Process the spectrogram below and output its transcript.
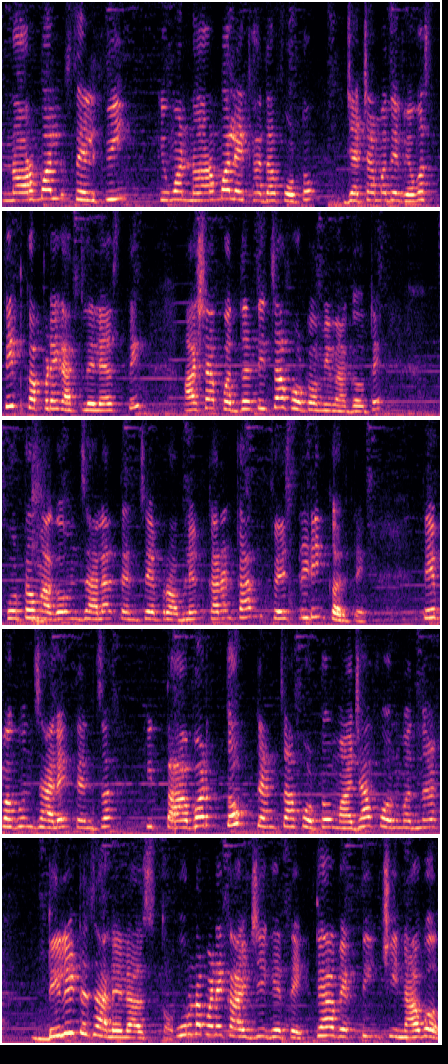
नॉर्मल सेल्फी किंवा नॉर्मल एखादा फोटो ज्याच्यामध्ये व्यवस्थित कपडे घातलेले असतील अशा पद्धतीचा फोटो मी मागवते. फोटो मागवून झाला त्यांचे प्रॉब्लेम कारण का? फेस रिडिंग करते. ते बघून झाले त्यांचं की ताबडतोब त्यांचा फोटो माझ्या फोनमधनं डिलीट झालेला असतो. पूर्णपणे काळजी घेते त्या व्यक्तींची नावं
